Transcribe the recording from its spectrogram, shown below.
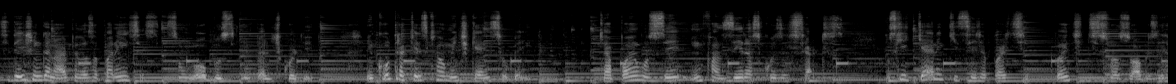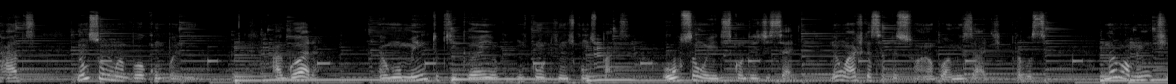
se deixam enganar pelas aparências. São lobos em pele de cordeiro. Encontre aqueles que realmente querem seu bem, que apoiam você em fazer as coisas certas. Os que querem que seja participante de suas obras erradas não são uma boa companhia. Agora é o momento que ganham uns pontinhos com os pais. Ouçam eles quando eles disserem: Não acho que essa pessoa é uma boa amizade para você. Normalmente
